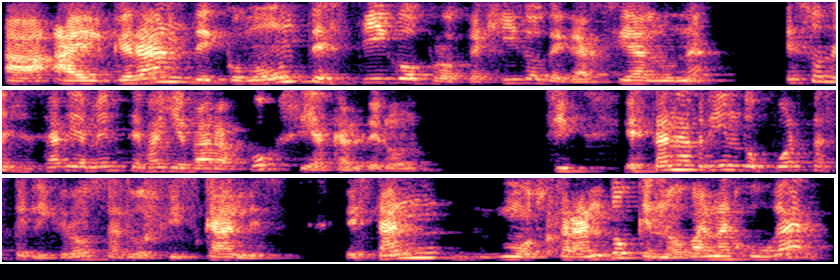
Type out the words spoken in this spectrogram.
a, a, el grande como un testigo protegido de García Luna, eso necesariamente va a llevar a Fox y a Calderón. Sí, están abriendo puertas peligrosas los fiscales, están mostrando que no van a jugar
